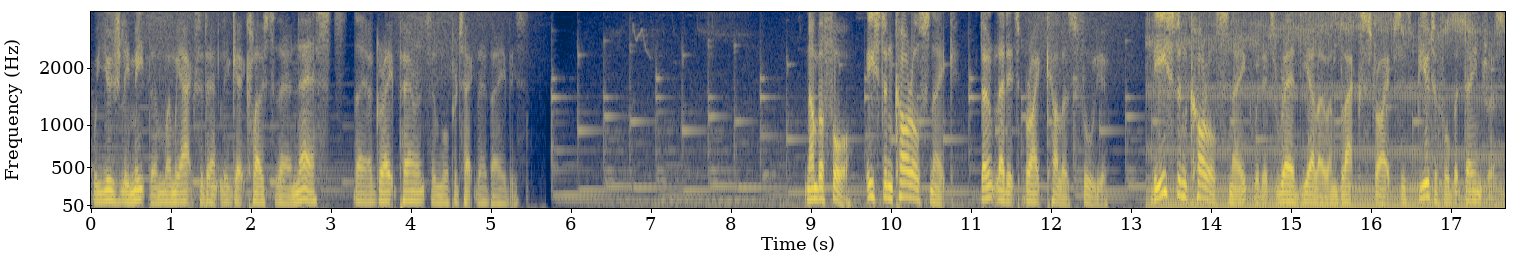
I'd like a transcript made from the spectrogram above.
We usually meet them when we accidentally get close to their nests. They are great parents and will protect their babies. Number 4. Eastern Coral Snake. Don't let its bright colours fool you. The eastern coral snake, with its red, yellow and black stripes, is beautiful but dangerous.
